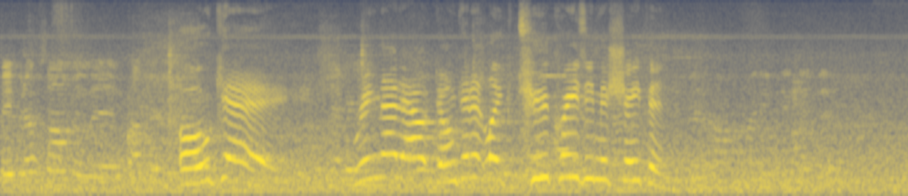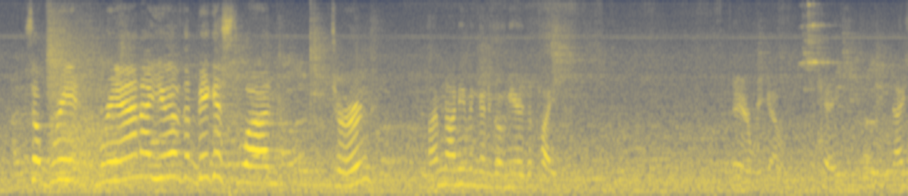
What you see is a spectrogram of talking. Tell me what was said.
Shape it up some and then pop it. Okay. Bring that out. Don't get it like too crazy misshapen. So Bri- Brianna, you have the biggest one. Turn. I'm not even going to go near the pipe. There we go. Okay. Nice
